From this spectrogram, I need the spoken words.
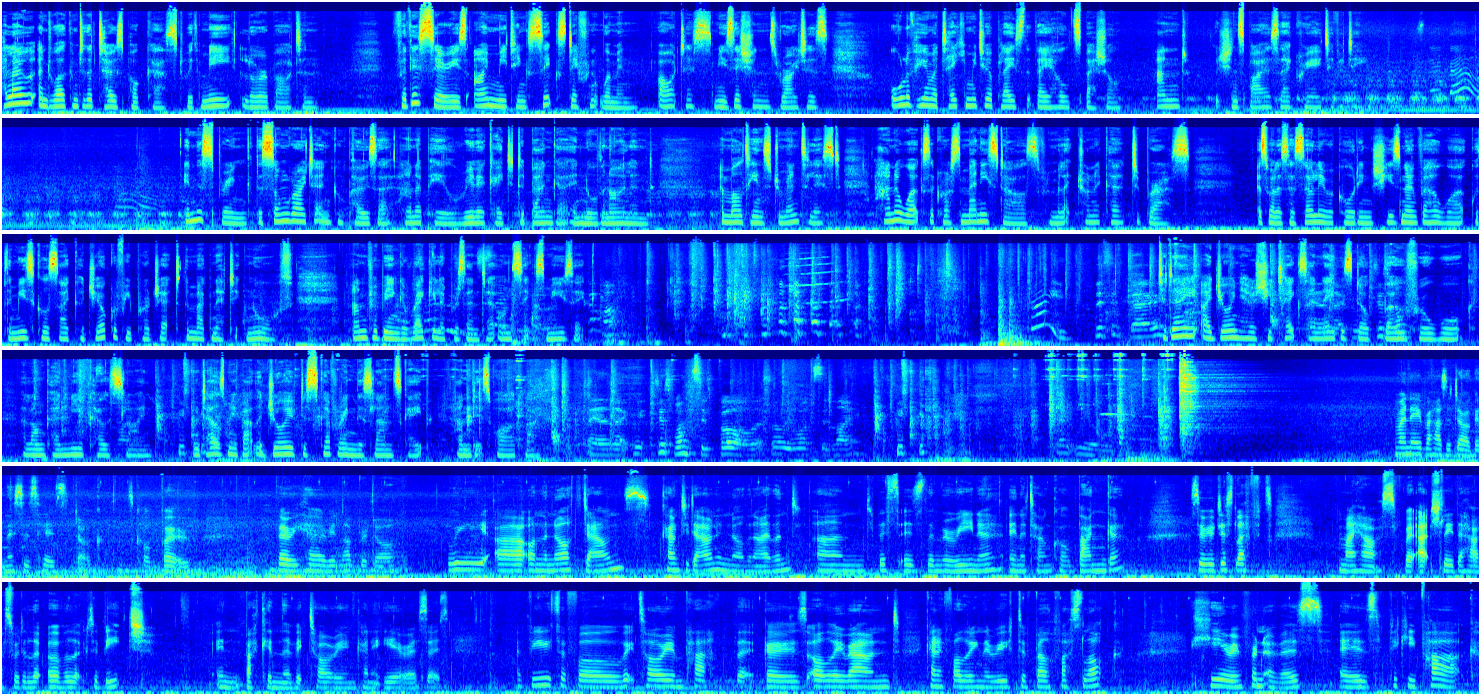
Hello and welcome to the Toast Podcast with me, Laura Barton. For this series, I'm meeting six different women artists, musicians, writers all of whom are taking me to a place that they hold special and which inspires their creativity. In the spring, the songwriter and composer Hannah Peel relocated to Bangor in Northern Ireland. A multi instrumentalist, Hannah works across many styles from electronica to brass as well as her solo recordings, she's known for her work with the musical psychogeography project The Magnetic North and for being a regular presenter on Six Music. Today, I join her as she takes her neighbour's dog Bo for a walk along her new coastline and tells me about the joy of discovering this landscape and its wildlife. Yeah, like, he just wants his ball, that's all he wants in life. Don't we all? My neighbour has a dog, and this is his dog. It's called Bo. Very hairy Labrador. We are on the North Downs, County Down in Northern Ireland, and this is the marina in a town called Bangor. So we've just left my house, but actually the house would overlooked a beach in back in the Victorian kind of era. So it's a beautiful Victorian path that goes all the way around, kind of following the route of Belfast Lough here in front of us is Pickie Park,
